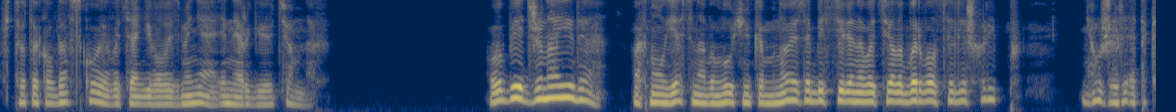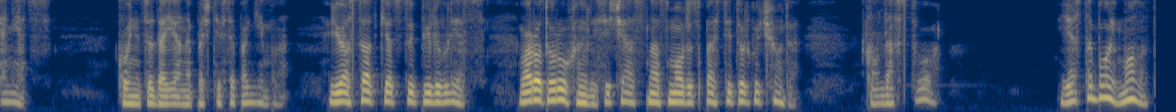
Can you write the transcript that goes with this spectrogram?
Что-то колдовское вытягивало из меня энергию темных. «Убить Джунаида!» — махнул я стеновым лучником, но из обессиленного тела вырвался лишь хрип. «Неужели это конец?» Конница Даяна почти вся погибла. Ее остатки отступили в лес. Ворота рухнули, сейчас нас может спасти только чудо. Колдовство. «Я с тобой, молот!»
